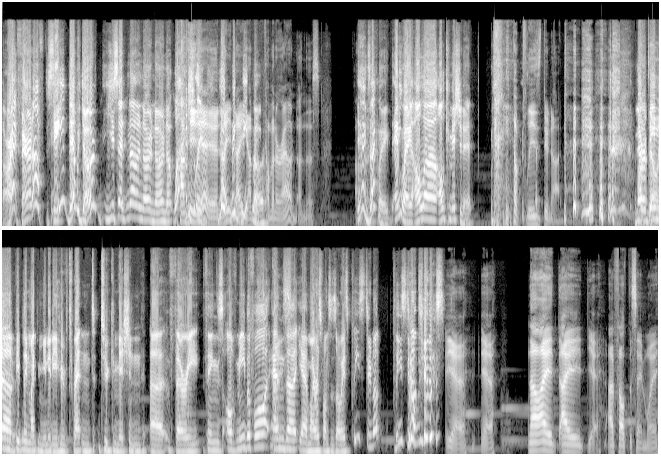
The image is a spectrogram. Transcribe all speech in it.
All right, fair enough. See, there we go. You said no, no, no, no. Well, I mean, actually, yeah, yeah. Now, you, now you got me coming around on this. Yeah, exactly. Anyway, I'll uh, I'll commission it. Yeah, please do not. There have been uh, people in my community who've threatened to commission uh, furry things of me before, and uh, yeah, my response is always, "Please do not, please do not do this." Yeah, yeah. No, I, I, yeah, I felt the same way.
